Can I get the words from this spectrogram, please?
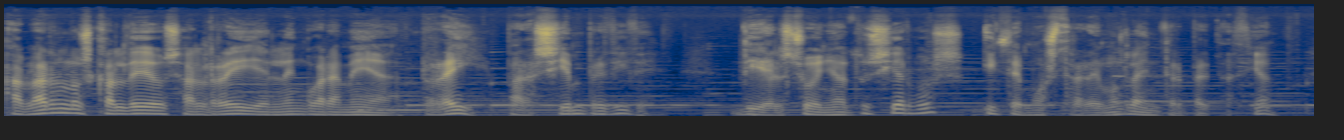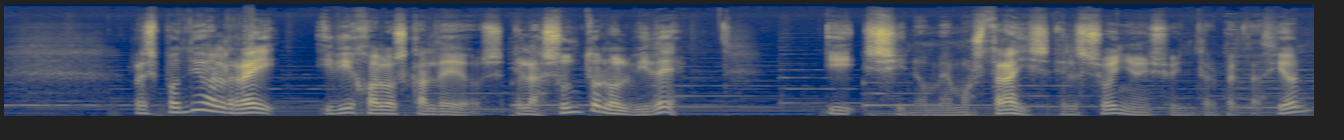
hablaron los caldeos al rey en lengua aramea, Rey, para siempre vive. Di el sueño a tus siervos y te mostraremos la interpretación. Respondió el rey y dijo a los caldeos, el asunto lo olvidé, y si no me mostráis el sueño y su interpretación,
